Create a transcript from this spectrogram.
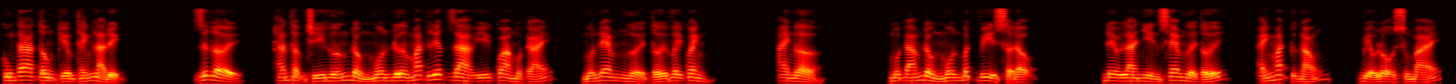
Cùng ta tông kiếm thánh là địch. Dứt lời, hắn thậm chí hướng đồng môn đưa mắt liếc ra ý qua một cái, muốn đem người tới vây quanh. Ai ngờ, một đám đồng môn bất vi sở động. Đều là nhìn xem người tới, ánh mắt cực nóng, biểu lộ sùng bái.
